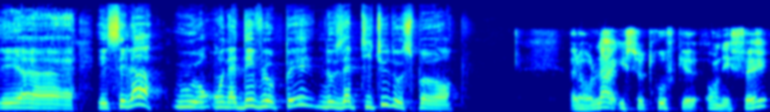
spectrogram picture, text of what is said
Et, euh, et c'est là où on a développé nos aptitudes au sport. Alors là, il se trouve qu'en effet,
